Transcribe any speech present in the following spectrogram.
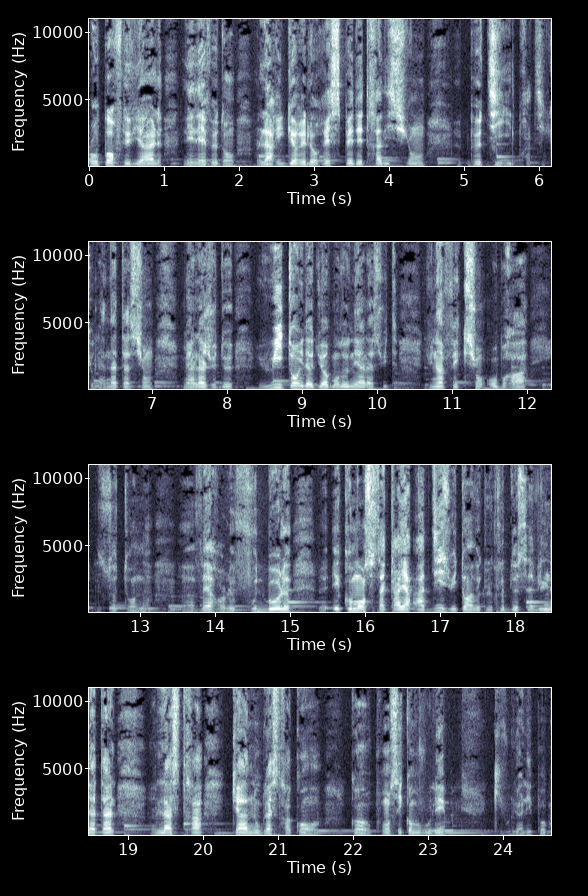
au port fluvial, l'élève dans la rigueur et le respect des traditions. Petit, il pratique la natation, mais à l'âge de 8 ans, il a dû abandonner à la suite d'une infection au bras. Il se tourne euh, vers le football euh, et commence sa carrière à 18 ans avec le club de sa ville natale, l'Astrakhan ou l'Astrakhan, hein, prononcez comme vous voulez qui voulait à l'époque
